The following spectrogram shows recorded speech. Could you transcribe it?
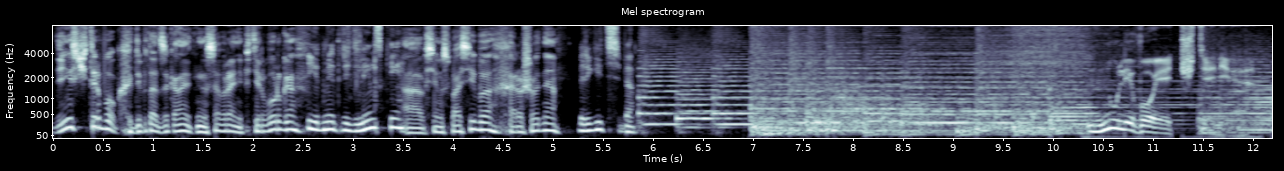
Денис Четербок, депутат Законодательного собрания Петербурга. И Дмитрий Делинский. А, всем спасибо, хорошего дня. Берегите себя. Нулевое чтение.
